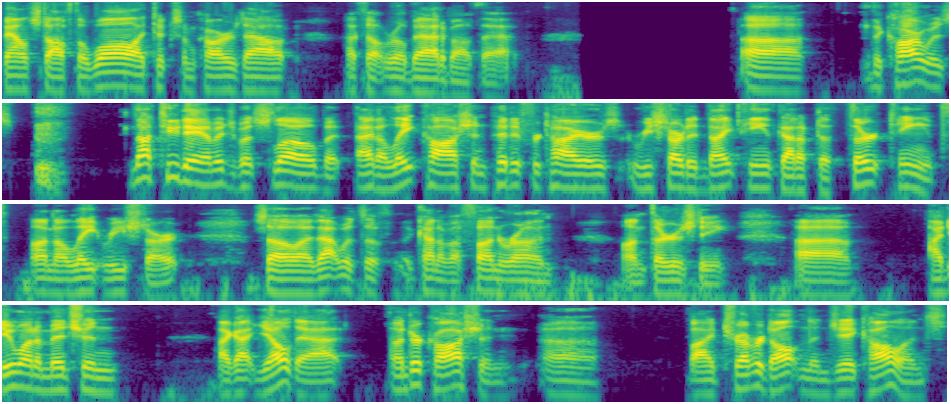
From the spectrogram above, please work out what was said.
bounced off the wall. I took some cars out. I felt real bad about that. Uh, the car was not too damaged, but slow. But I had a late caution, pitted for tires, restarted 19th, got up to 13th on a late restart. So uh, that was the kind of a fun run on Thursday. Uh, I do want to mention I got yelled at under caution uh, by Trevor Dalton and Jay Collins.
